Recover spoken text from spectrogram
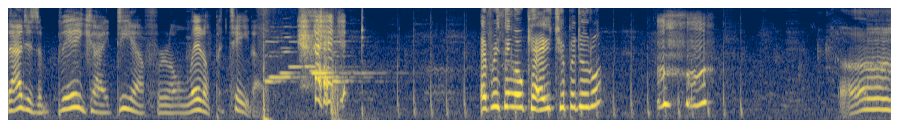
That is a big idea for a little potato. Everything okay, Chippadoodle? Uh.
